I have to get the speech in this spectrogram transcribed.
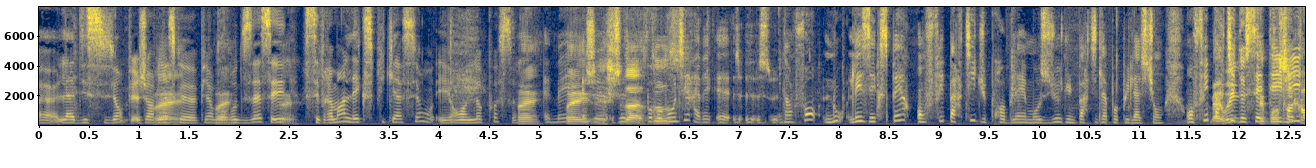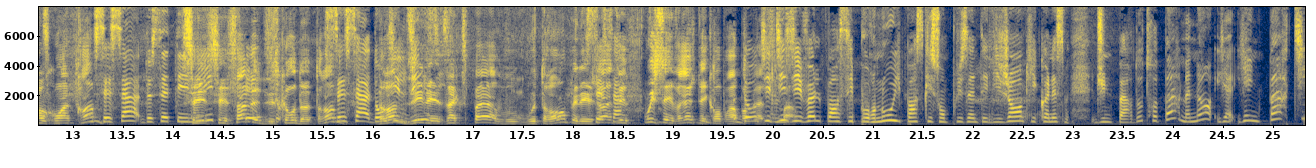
euh, la décision. Puis je reviens à ce que Pierre ouais, Moreau disait, c'est ouais. c'est vraiment l'explication et on l'a pas ça. Ouais, Mais ouais, je, je pour rebondir avec, euh, dans le fond, nous, les experts, on fait partie du problème aux yeux d'une partie de la population. On fait Ben partie oui, de c'est cette pour ça élite. qu'on croit Trump. C'est ça, de cette C'est élite. c'est ça le discours de Trump. C'est ça, dont Trump ils dit disent- les experts vous, vous trompent et les C'est gens ça. disent oui, c'est vrai, je ne les comprends pas. dont ils disent ils veulent penser pour nous, ils pensent qu'ils sont plus intelligents, qu'ils connaissent. D'une part, d'autre part, maintenant il y, a, il y a une partie,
